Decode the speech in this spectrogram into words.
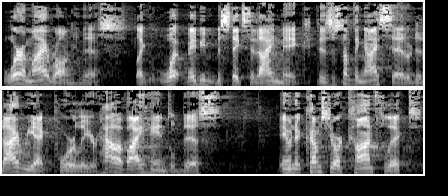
where am I wrong in this? Like, what maybe mistakes did I make? Is there something I said, or did I react poorly, or how have I handled this? And when it comes to our conflict,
